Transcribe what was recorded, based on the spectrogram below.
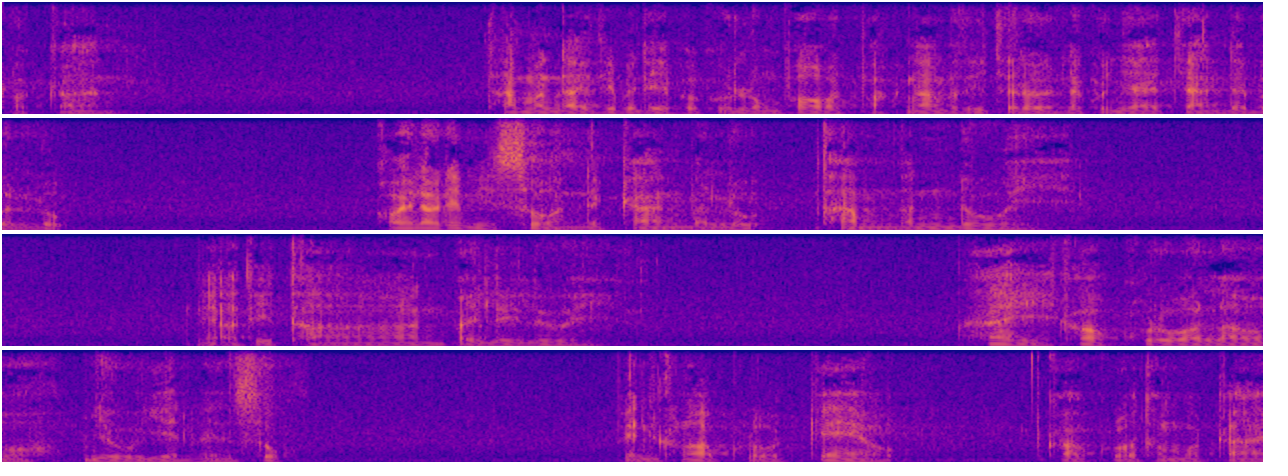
ประการทำมันใดที่ประเดชพระคุณหลวงพ่อวัดปากน้ำปฏิเจริญ และคุณยายอาจารย์ได้บรรลุ ขอให้เราได้มีส่วนในการบรรลุธรรมนั้นด้วยเนี่ยอธิษฐานไปเรื่อย ๆ ให้ครอบครัวเรา อยู่เย็นเป็นสุข เป็นครอบครัวแก้ว ครอบครัวธรรมกาย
